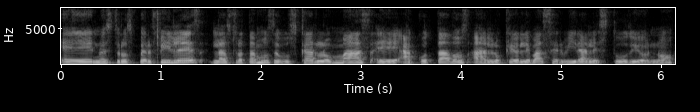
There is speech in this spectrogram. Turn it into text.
eh, nuestros perfiles las tratamos de buscar lo más eh, acotados a lo que le va a servir al estudio, ¿no?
